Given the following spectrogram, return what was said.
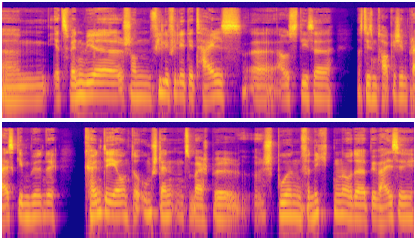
Ähm, jetzt, wenn wir schon viele, viele Details äh, aus dieser, aus diesem Taggeschehen preisgeben würden, könnte er unter Umständen zum Beispiel Spuren vernichten oder Beweise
